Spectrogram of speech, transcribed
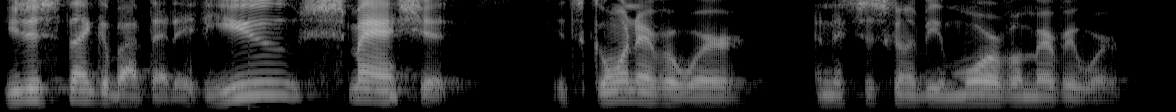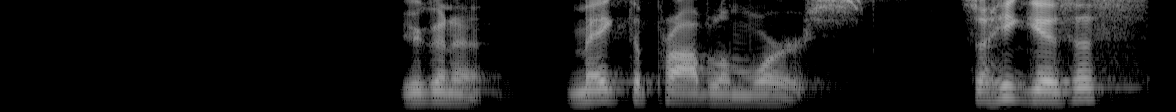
You just think about that. If you smash it, it's going everywhere, and it's just going to be more of them everywhere. You're going to make the problem worse. So he gives us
